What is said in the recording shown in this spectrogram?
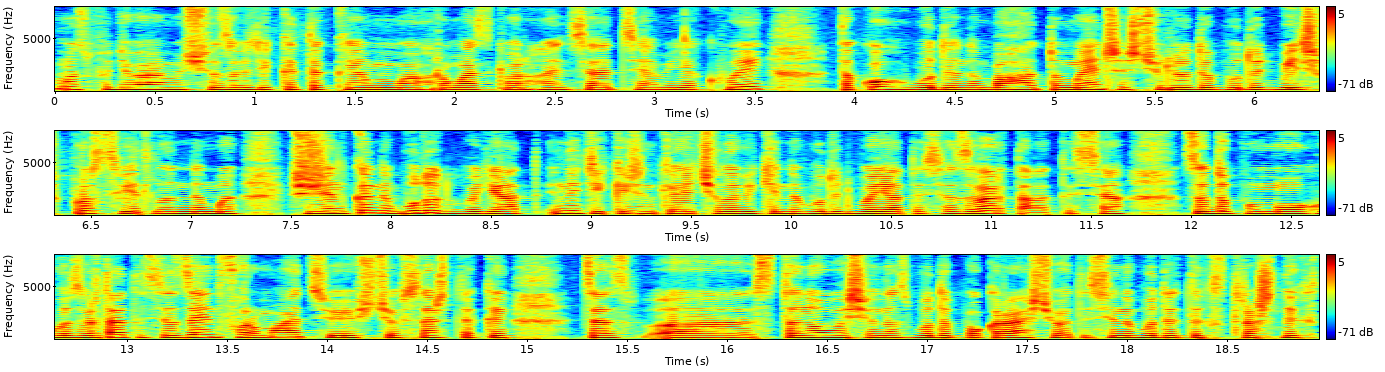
Ми сподіваємося, що завдяки таким громадським організаціям, як ви, такого буде набагато менше, що люди будуть більш просвітленими, що жінки не будуть бояти, не тільки жінки, а й чоловіки не будуть боятися звертатися за допомогою, звертатися за інформацією, що все ж таки це становище у нас буде покращуватися і не буде тих страшних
